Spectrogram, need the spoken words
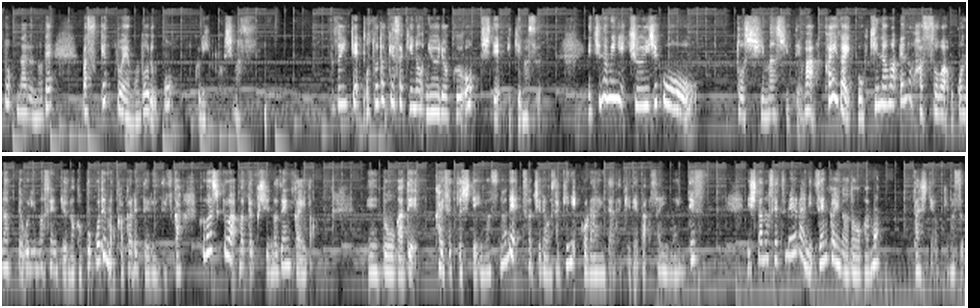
となるので、バスケットへ戻るをクリックします。続いて、お届け先の入力をしていきます。えちなみに注意事項としましては、海外、沖縄への発送は行っておりませんというのがここでも書かれているんですが、詳しくは私の前回の動画で解説していますので、そちらを先にご覧いただければ幸いです。下の説明欄に前回の動画も出しておきます。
